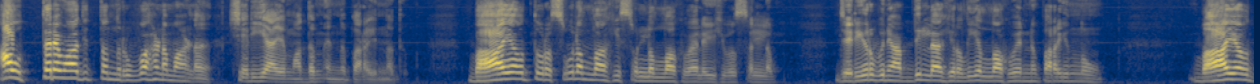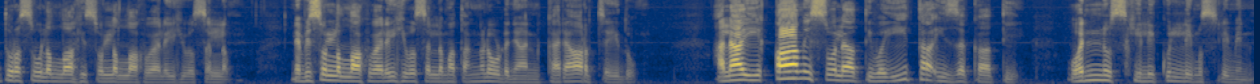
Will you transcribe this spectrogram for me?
ആ ഉത്തരവാദിത്ത നിർവഹണമാണ് ശരിയായ മതം എന്ന് പറയുന്നത്. ബായത്തു അള്ളാഹി സ്വല്ലല്ലാഹു അലൈഹി വസല്ലം. അബ്ദില്ലാഹി അബ്ദുല്ലാഹി അള്ളാഹു എന്ന് പറയുന്നു ബായത്തു അള്ളാഹി സ്വല്ലല്ലാഹു അലൈഹി വസ്ല്ലം. നബി സല്ലാഹു അലൈഹി വസല്ലമ തങ്ങളോട് ഞാൻ കരാർ ചെയ്തു. അലാ ഇഖാമി സ്വലാത്തി വ ഈത്ത ഇ കുല്ലി മുസ്ലിമിൻ.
